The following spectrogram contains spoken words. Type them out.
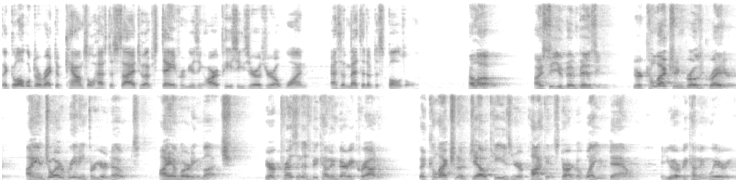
the Global Directive Council has decided to abstain from using RPC-001 as a method of disposal. Hello. I see you've been busy. Your collection grows greater. I enjoy reading through your notes. I am learning much. Your prison is becoming very crowded. The collection of jail keys in your pocket is starting to weigh you down, and you are becoming weary.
